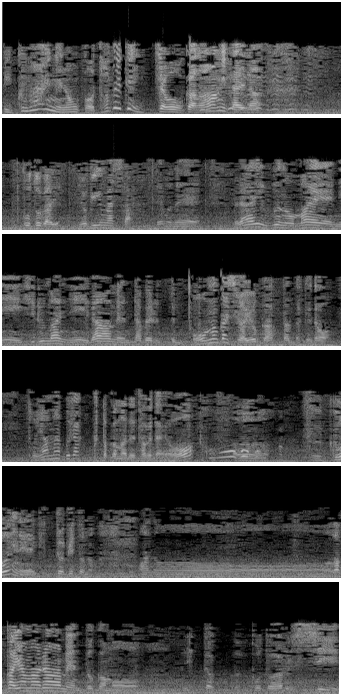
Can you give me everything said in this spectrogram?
行く前になんか食べて行っちゃおうかな、みたいなことがよぎりました。でもね、ライブの前に昼間にラーメン食べるって大昔はよくあったんだけど、富山ブラックとかまで食べたよ。うん、すごいね、ギットギットの。あのー和歌山ラーメンとかも行ったことあるし、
